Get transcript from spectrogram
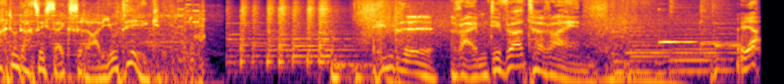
886 Radiothek. Tempel reimt die Wörter rein. Ja,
